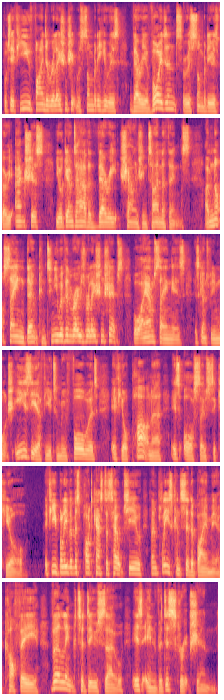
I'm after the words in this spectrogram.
Because if you find a relationship with somebody who is very avoidant or is somebody who is very anxious, you're going to have a very challenging time of things. I'm not saying don't continue within those relationships, but what I am saying is it's going to be much easier for you to move forward if your partner is also secure. If you believe that this podcast has helped you, then please consider buying me a coffee. The link to do so is in the description.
